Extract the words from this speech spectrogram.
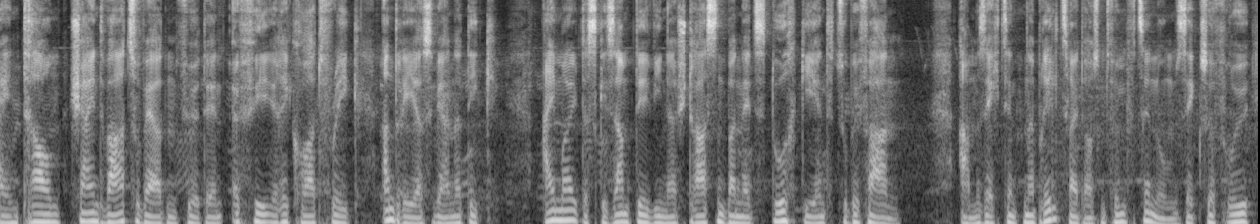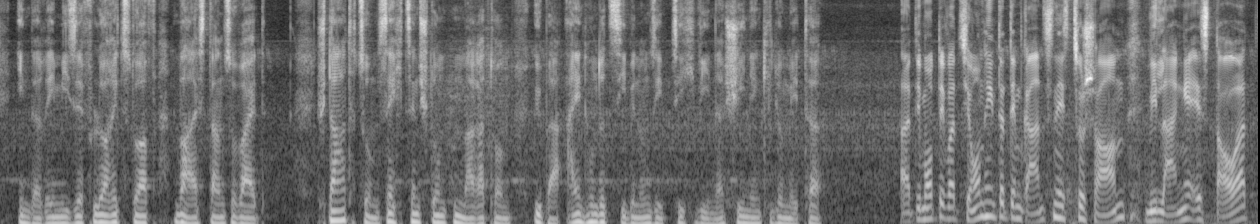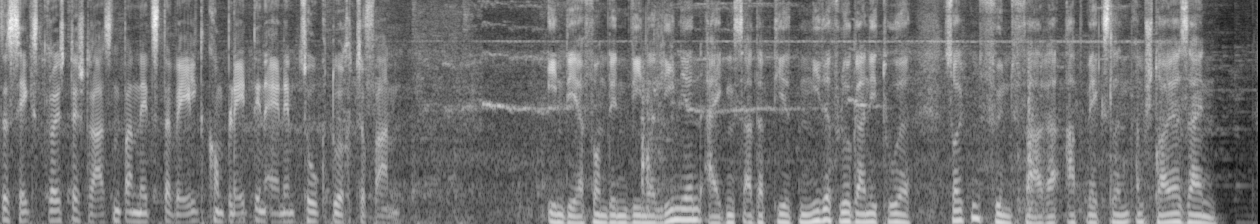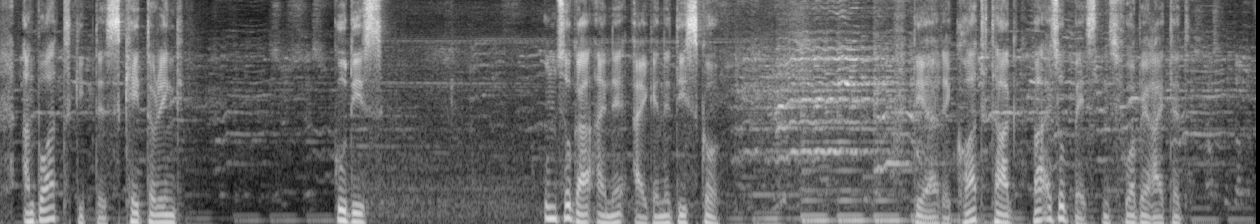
Ein Traum scheint wahr zu werden für den Öffi-Rekordfreak Andreas Werner Dick. Einmal das gesamte Wiener Straßenbahnnetz durchgehend zu befahren. Am 16. April 2015 um 6 Uhr früh in der Remise Floridsdorf war es dann soweit. Start zum 16-Stunden-Marathon über 177 Wiener Schienenkilometer. Äh, die Motivation hinter dem Ganzen ist zu schauen, wie lange es dauert, das sechstgrößte Straßenbahnnetz der Welt komplett in einem Zug durchzufahren. In der von den Wiener Linien eigens adaptierten Niederflurgarnitur sollten fünf Fahrer abwechselnd am Steuer sein. An Bord gibt es Catering, Goodies und sogar eine eigene Disco. Der Rekordtag war also bestens vorbereitet.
